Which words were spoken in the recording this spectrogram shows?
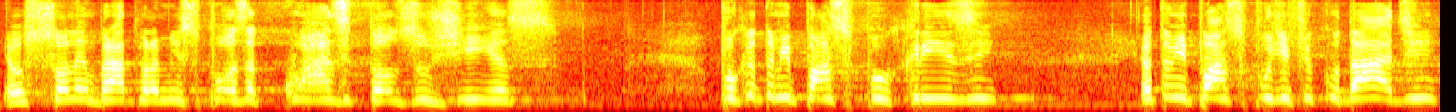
Eu sou lembrado pela minha esposa quase todos os dias, porque eu também passo por crise, eu também passo por dificuldade.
